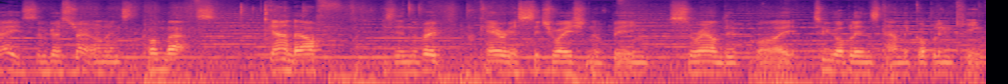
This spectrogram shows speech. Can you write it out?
Okay, so we go straight on into the combats. Gandalf is in the very precarious situation of being surrounded by two goblins and the Goblin King.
